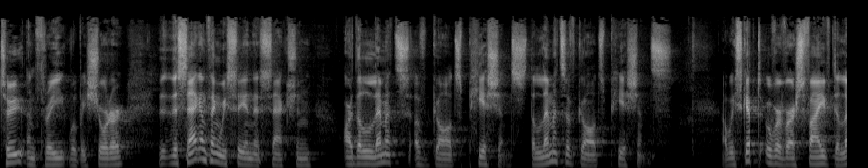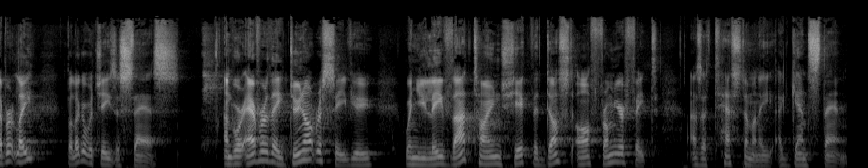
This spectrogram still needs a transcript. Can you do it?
two and three will be shorter. The second thing we see in this section are the limits of God's patience. The limits of God's patience. Uh, we skipped over verse 5 deliberately, but look at what Jesus says. And wherever they do not receive you, when you leave that town, shake the dust off from your feet as a testimony against them.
